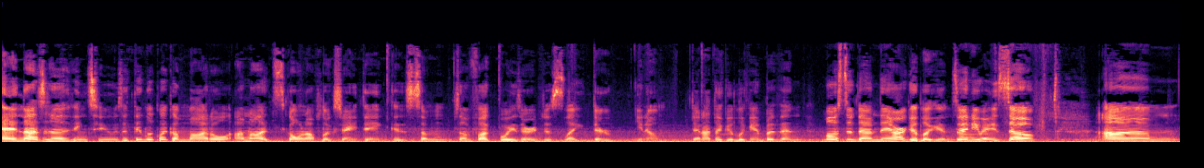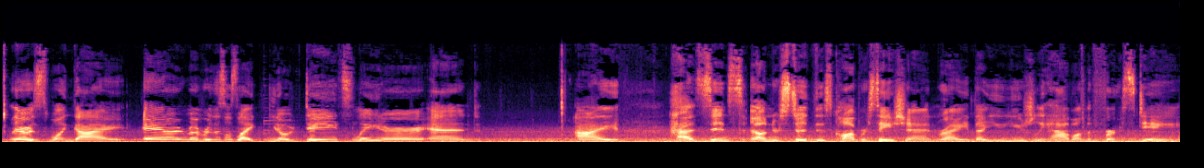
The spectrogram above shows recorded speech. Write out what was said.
And that's another thing too, is that they look like a model. I'm not going off looks or anything, because some some fuckboys are just like they're, you know, they're not that good looking, but then most of them they are good looking. So anyway, so um, there was one guy, and I remember this was like, you know, dates later, and I had since understood this conversation, right, that you usually have on the first date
